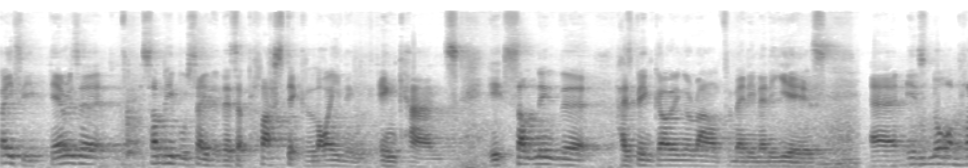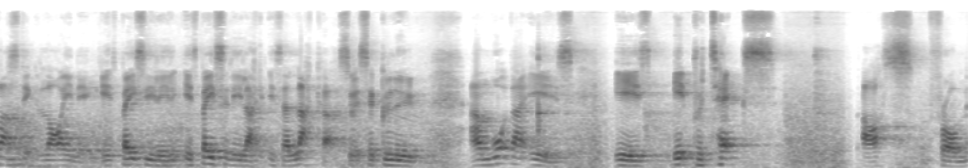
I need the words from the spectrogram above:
basically there is a. Some people say that there's a plastic lining in cans. It's something that has been going around for many many years. Uh, it's not a plastic lining. It's basically it's basically like it's a lacquer, so it's a glue, and what that is is it protects us from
